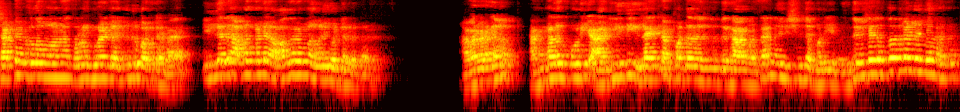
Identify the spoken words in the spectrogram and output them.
சட்டவிரோதமான தொடர்புகளில் ஈடுபட்டவர் இல்லது அவர்களை ஆதரவாக ஈடுபட்டவர்கள் அவர்களும் தங்களுக்குரிய அநீதி இழைக்கப்பட்டது என்பதற்காகத்தான் இந்த விஷயத்தை படியும் இந்த விஷயத்தை தேர்தல் இல்லையார்கள்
